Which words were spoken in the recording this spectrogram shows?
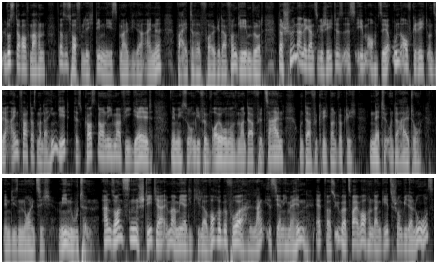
Lust darauf machen, dass es hoffentlich demnächst mal wieder eine weitere Folge davon geben wird. Das Schöne an der ganzen Geschichte ist, ist eben auch sehr unaufgeregt und sehr einfach, dass man da hingeht. Es kostet auch nicht mal viel Geld, nämlich so um die 5 Euro muss man dafür zahlen und dafür kriegt man wirklich nette Unterhaltung in diesen 90 Minuten. Ansonsten steht ja immer mehr die Kieler Woche bevor. Lang ist ja nicht mehr hin. Etwas über zwei Wochen, dann geht es schon wieder los.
